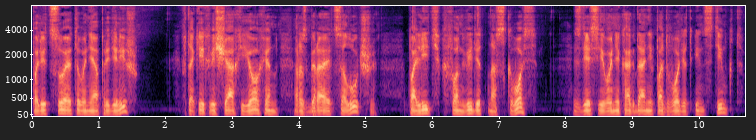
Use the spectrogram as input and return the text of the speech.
По лицу этого не определишь. В таких вещах Йохен разбирается лучше. Политик он видит насквозь. Здесь его никогда не подводит инстинкт.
